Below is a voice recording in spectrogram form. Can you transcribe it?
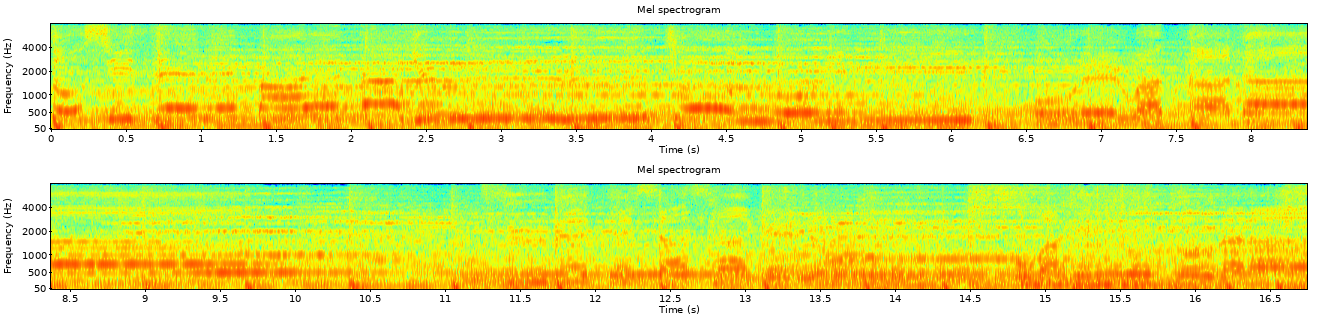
そして芽生えた友情に俺はただ全て捧げよう。お前となら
